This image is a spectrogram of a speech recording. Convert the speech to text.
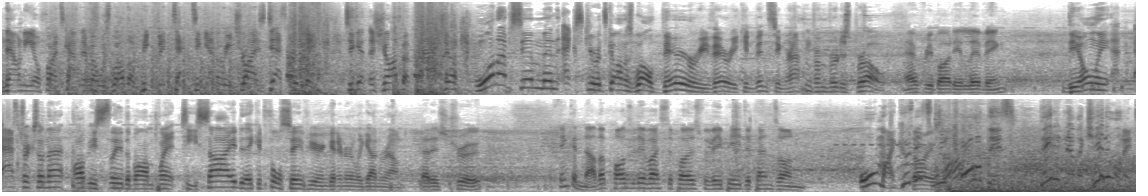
Now Neo finds Captain Mo as well, though. Peak Big Tech together, he tries desperately to get the shot, but Pasha one-ups him and Excurit's gone as well. Very, very convincing round from Virtus Pro. Everybody living. The only asterisk on that, obviously the bomb plant T side. They could full save here and get an early gun round. That is true. I think another positive, I suppose, for VP depends on. Oh my goodness, Sorry, we what? called this! They didn't have a kid on it!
